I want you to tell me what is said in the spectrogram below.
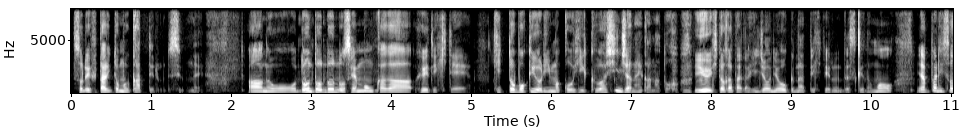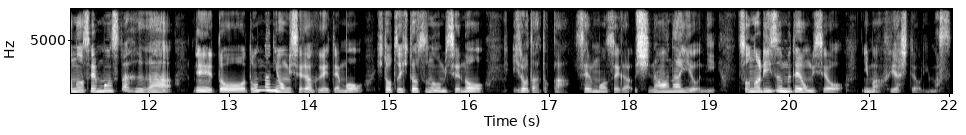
それ2人とも受かってるんですよね。あのどんどんどんどん専門家が増えてきてきっと僕より今コーヒー詳しいんじゃないかなという人方が非常に多くなってきてるんですけどもやっぱりその専門スタッフが、えーと、どんなにお店が増えても一つ一つのお店の色だとか専門性が失わないようにそのリズムでお店を今増やしております。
